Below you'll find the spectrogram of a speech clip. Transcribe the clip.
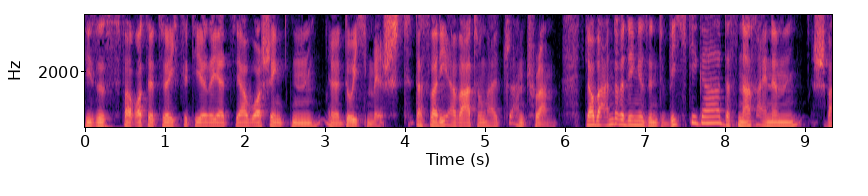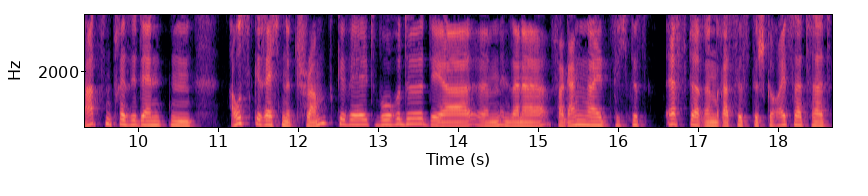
dieses verrottete, ich zitiere jetzt ja, Washington äh, durchmischt. Das war die Erwartung an Trump. Ich glaube, andere Dinge sind wichtiger, dass nach einem schwarzen Präsidenten ausgerechnet Trump gewählt wurde, der ähm, in seiner Vergangenheit sich des Öfteren rassistisch geäußert hat,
